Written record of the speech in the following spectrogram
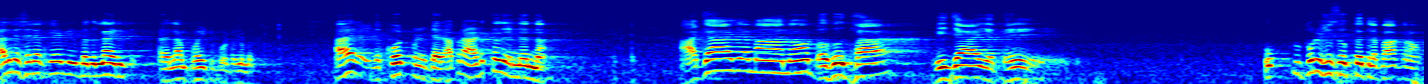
அதில் சில கேள்வி பதிலாம் இருக்கு. அதெல்லாம் போயிட்டு போட்டோம் நமக்கு ஆக இதை கோட் பண்ணிட்டார். அப்புறம் அடுத்தது என்னன்னா அஜாயமானோ பகுதா விஜாயத்தே புருஷ சூக்தத்தில் பார்க்குறோம்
